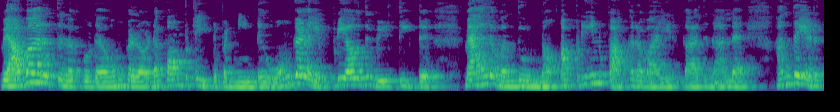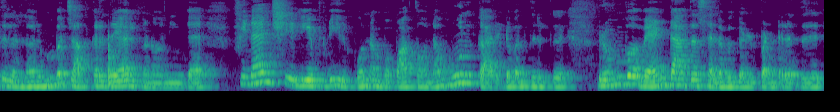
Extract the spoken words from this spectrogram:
வியாபாரத்தில் கூட உங்களோட காம்படிட் பண்ணிட்டு உங்களை எப்படியாவது வீழ்த்திட்டு மேலே வந்து உண்ணும் அப்படின்னு பார்க்குறவா இருக்கா? அதனால அந்த இடத்துலலாம் ரொம்ப ஜாக்கிரதையாக இருக்கணும் நீங்கள் ஃபினான்ஷியலி எப்படி இருக்கும்னு நம்ம பார்த்தோன்னா மூன் கார்டு வந்திருக்கு. ரொம்ப வேண்டாத செலவுகள் பண்ணுறது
